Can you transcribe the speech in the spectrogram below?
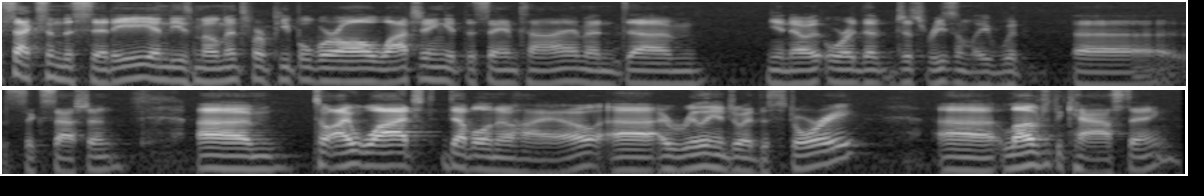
Sex in the City, and these moments where people were all watching at the same time, and um, you know, or the just recently with uh, Succession. Um, so I watched Devil in Ohio. Uh, I really enjoyed the story. Uh, loved the casting.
